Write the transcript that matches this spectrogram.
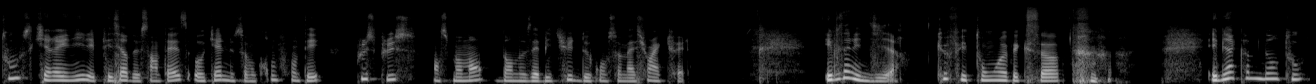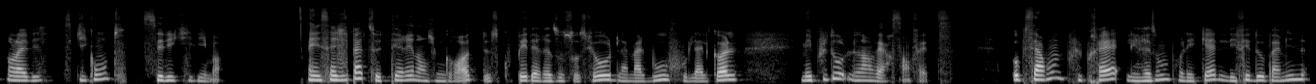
tout ce qui réunit les plaisirs de synthèse auxquels nous sommes confrontés plus plus en ce moment dans nos habitudes de consommation actuelles. Et vous allez me dire, que fait-on avec ça? Eh bien, comme dans tout dans la vie, ce qui compte, c'est l'équilibre. Et il ne s'agit pas de se terrer dans une grotte, de se couper des réseaux sociaux, de la malbouffe ou de l'alcool, mais plutôt l'inverse en fait. Observons de plus près les raisons pour lesquelles l'effet dopamine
